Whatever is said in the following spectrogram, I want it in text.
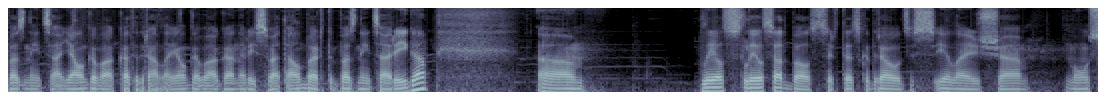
baznīcā Jelgavā, katedrālē Jelgavā, gan arī Svētā Alberta baznīcā Rīgā. Um, Liels, liels atbalsts ir tas, ka draudzes ielaiž mūs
